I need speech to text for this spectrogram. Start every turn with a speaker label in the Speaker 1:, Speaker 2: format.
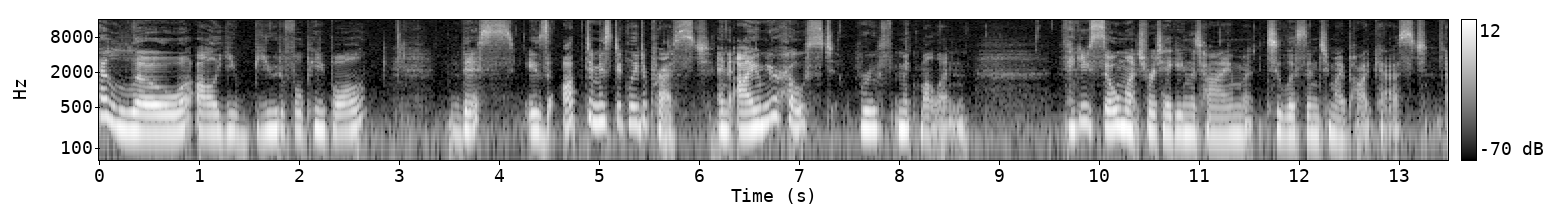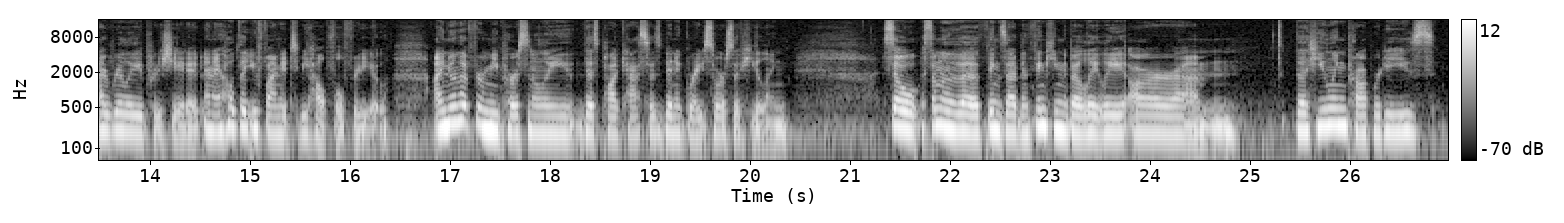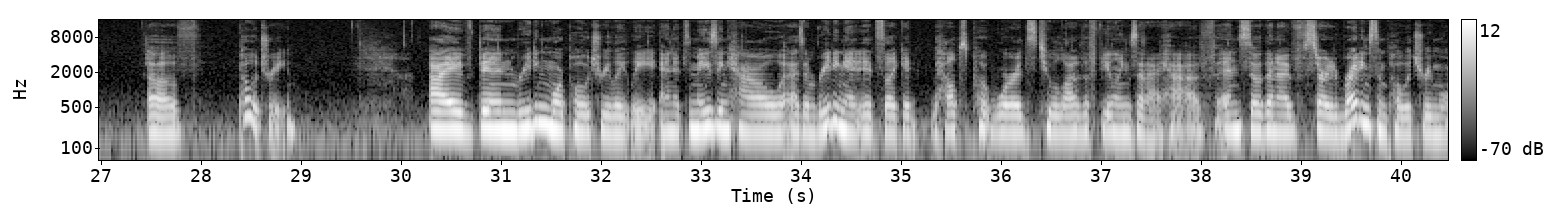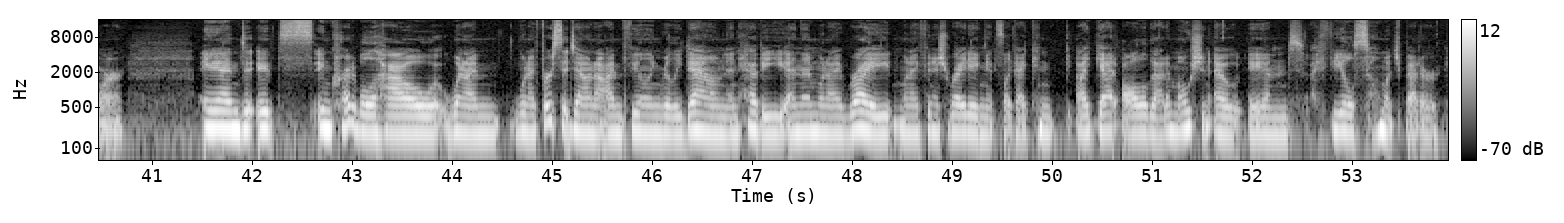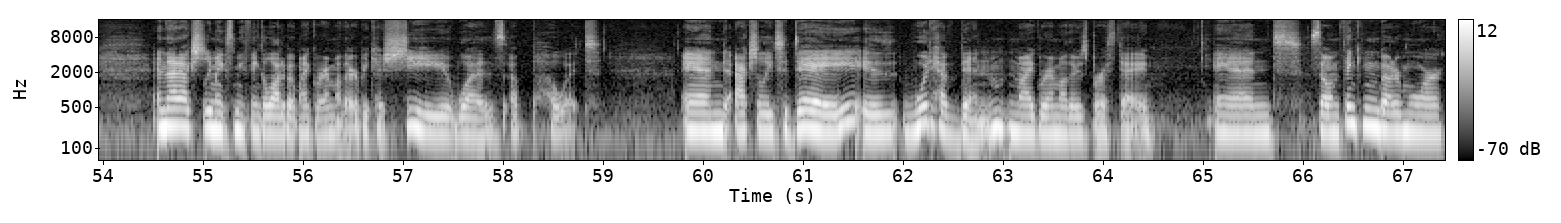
Speaker 1: Hello, all you beautiful people. This is Optimistically Depressed, and I am your host, Ruth McMullen. Thank you so much for taking the time to listen to my podcast. I really appreciate it, and I hope that you find it to be helpful for you. I know that for me personally, this podcast has been a great source of healing. So, some of the things I've been thinking about lately are um, the healing properties of poetry. I've been reading more poetry lately, and it's amazing how, as I'm reading it, it's like it helps put words to a lot of the feelings that I have. And so then I've started writing some poetry more. And it's incredible how when I'm when I first sit down, I'm feeling really down and heavy, and then when I write, when I finish writing, it's like I can I get all of that emotion out, and I feel so much better. And that actually makes me think a lot about my grandmother because she was a poet. And actually today is would have been my grandmother's birthday. And so I'm thinking about her more.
